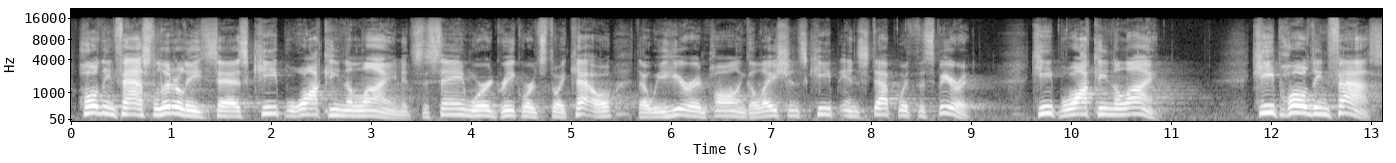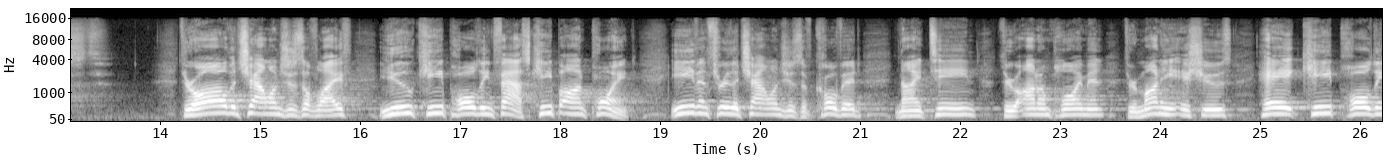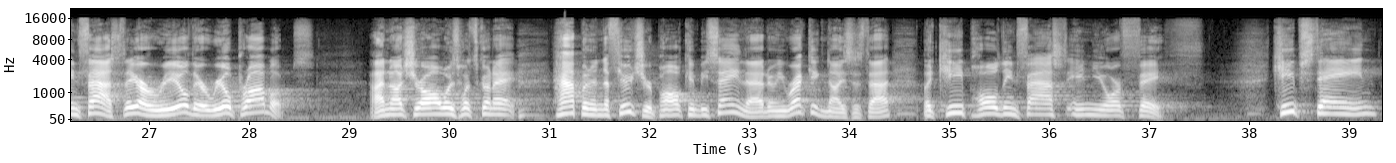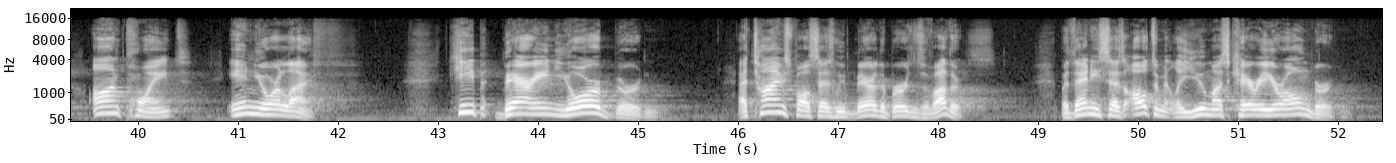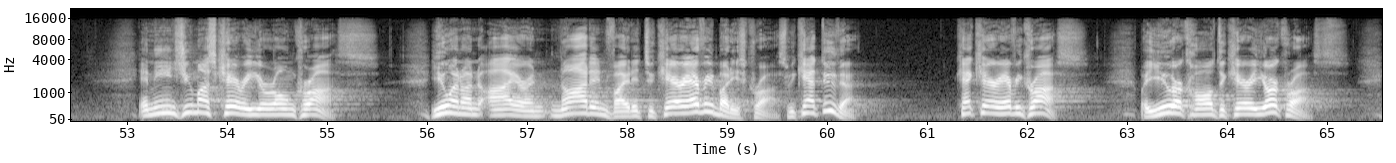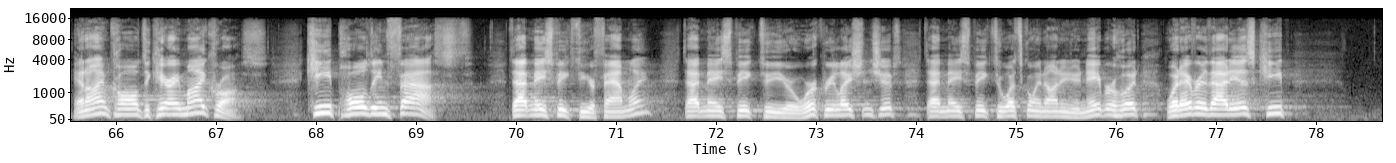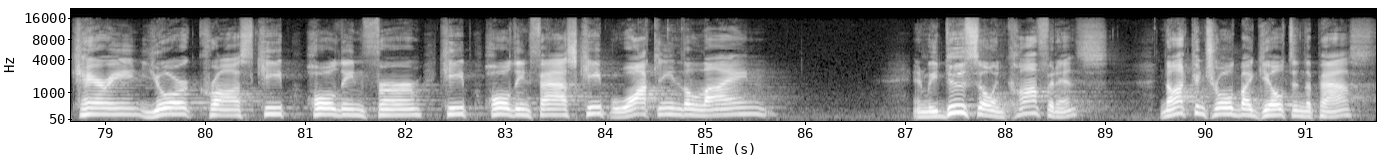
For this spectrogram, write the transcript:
Holding fast literally says keep walking the line. It's the same word, Greek word stoikeo, that we hear in Paul in Galatians. Keep in step with the Spirit. Keep walking the line. Keep holding fast. Through all the challenges of life, you keep holding fast. Keep on point. Even through the challenges of COVID 19, through unemployment, through money issues, hey, keep holding fast. They are real, they're real problems. I'm not sure always what's going to happen in the future. Paul can be saying that, and he recognizes that, but keep holding fast in your faith. Keep staying on point in your life. Keep bearing your burden. At times, Paul says, we bear the burdens of others. But then he says, ultimately, you must carry your own burden. It means you must carry your own cross. You and I are not invited to carry everybody's cross. We can't do that. Can't carry every cross. But you are called to carry your cross, and I'm called to carry my cross. Keep holding fast. That may speak to your family. That may speak to your work relationships. That may speak to what's going on in your neighborhood. Whatever that is, keep carrying your cross. Keep holding firm. Keep holding fast. Keep walking the line. And we do so in confidence, not controlled by guilt in the past,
